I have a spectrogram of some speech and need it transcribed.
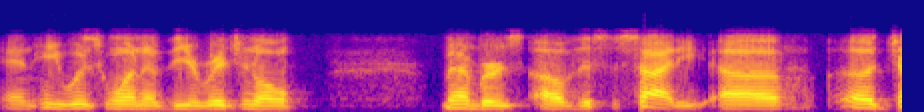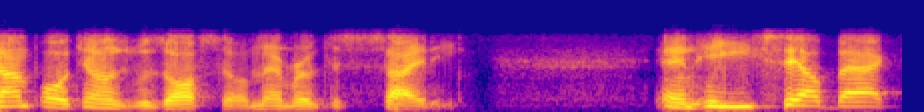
and he was one of the original members of the society. Uh, uh, John Paul Jones was also a member of the society. And he sailed back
